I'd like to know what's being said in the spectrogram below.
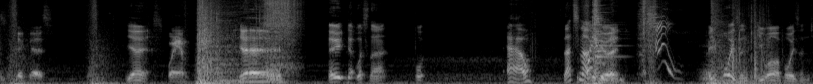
things. So take this. Yes. Wham. Yes. Hey, that, what's that? Po- Ow. that's not good. Are you poisoned? You are poisoned.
